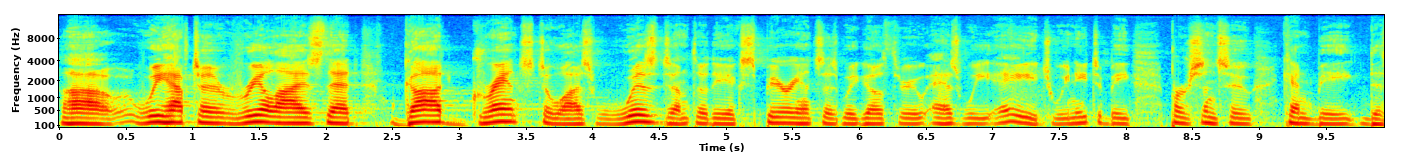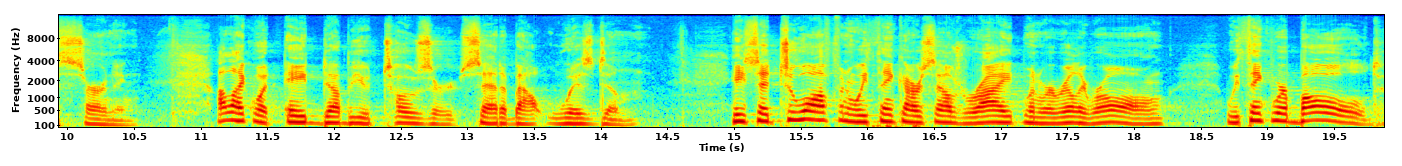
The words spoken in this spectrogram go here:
Uh, we have to realize that God grants to us wisdom through the experiences we go through as we age. We need to be persons who can be discerning. I like what A.W. Tozer said about wisdom. He said, Too often we think ourselves right when we're really wrong. We think we're bold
